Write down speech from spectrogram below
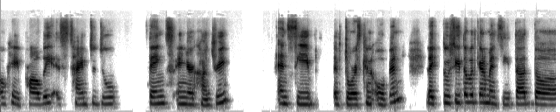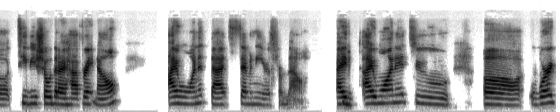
okay, probably it's time to do things in your country and see if, doors can open. Like Tu Cita with Carmencita, the TV show that I have right now, I wanted that seven years from now. I I wanted to uh work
